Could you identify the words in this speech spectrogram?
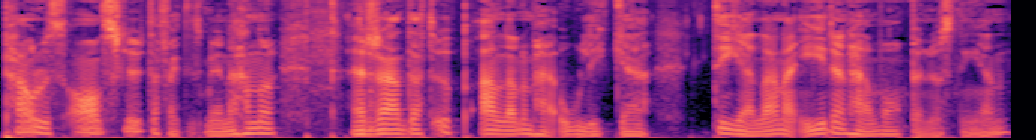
Paulus avslutar faktiskt med, när han har raddat upp alla de här olika delarna i den här vapenrustningen.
